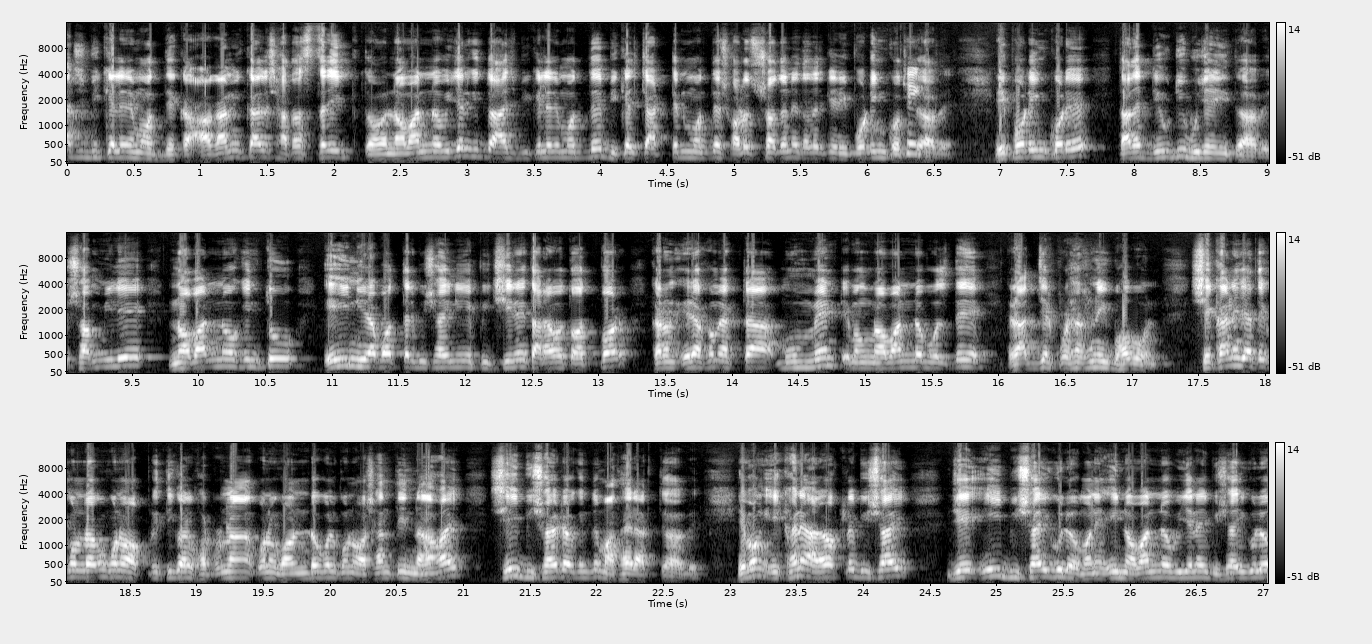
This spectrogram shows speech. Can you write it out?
আজ বিকেলের মধ্যে আগামীকাল সাতাশ তারিখ নবান্ন অভিযান কিন্তু আজ বিকেলের মধ্যে বিকেল চারটের মধ্যে সরজ সদনে তাদেরকে রিপোর্টিং করতে হবে। রিপোর্টিং করে তাদের ডিউটি বুঝে নিতে হবে। সব মিলিয়ে নবান্ন কিন্তু এই নিরাপত্তার বিষয় নিয়ে পিছিয়ে নেই তারাও তৎপর। কারণ এরকম একটা মুভমেন্ট এবং নবান্ন বলতে রাজ্যের প্রশাসনিক ভবন সেখানে যাতে কোনো রকম কোনো অপ্রীতিকর ঘটনা কোনো গণ্ডগোল কোনো অশান্তি না হয় সেই বিষয়টাও কিন্তু মাথায় রাখতে হবে। এবং এখানে আরও একটা বিষয় যে এই বিষয়গুলো মানে এই নবান্ন অভিযানের বিষয়গুলো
